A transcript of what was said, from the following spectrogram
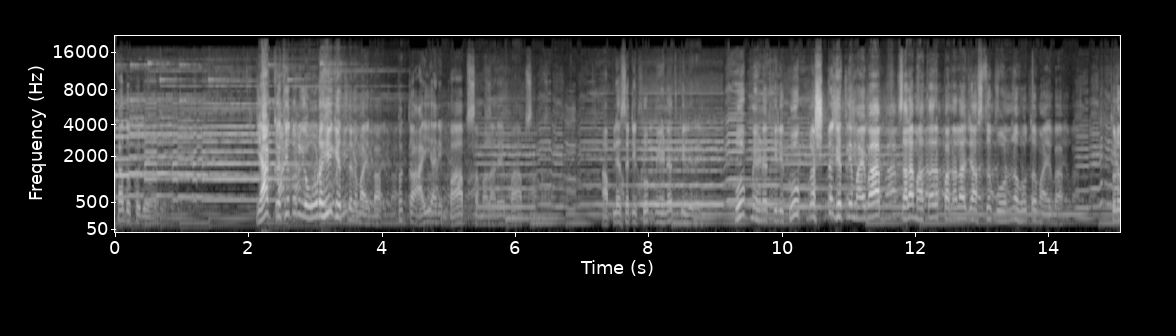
नका दुःख देऊ. या कथेतून एवढंही घेतलं माय मायबाप फक्त आई आणि बाप सांभाळा रे बाप सांभाळा. आपल्यासाठी खूप मेहनत केली रे. खूप मेहनत केली खूप कष्ट घेतले मायबाप चला म्हातारपणाला जास्त बोलणं होतं मायबाप थोडं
